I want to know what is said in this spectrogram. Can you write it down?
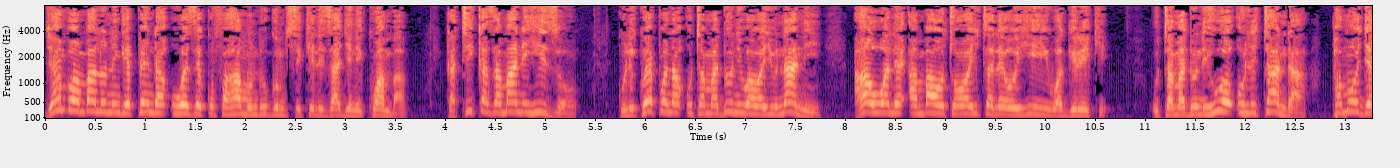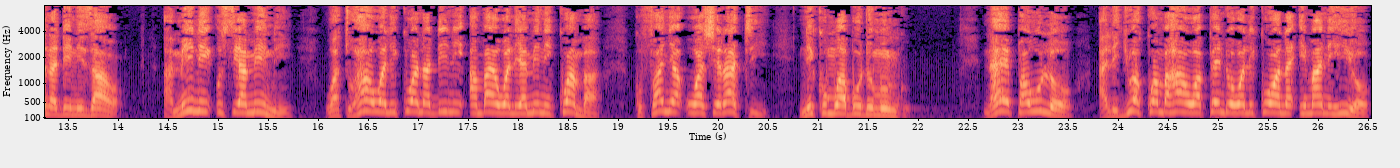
jambo ambalo ningependa uweze kufahamu ndugu msikilizaji ni kwamba katika zamani hizo kulikuwepo na utamaduni wa wayunani au wale ambao twawaita leo hii wagiriki. Utamaduni huo ulitanda pamoja na dini zao. Amini usiamini watu hao walikuwa na dini ambayo waliamini kwamba kufanya uasherati ni kumwabudu mungu. Naye paulo alijua kwamba hawa wapendwa walikuwa wana imani hiyo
